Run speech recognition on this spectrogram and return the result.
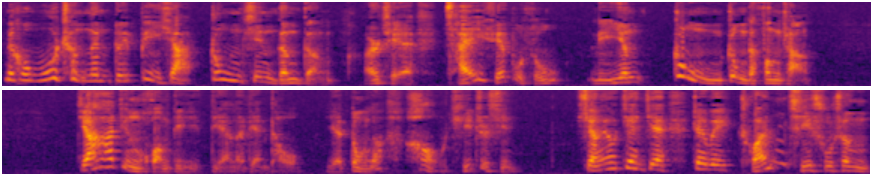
那个吴承恩对陛下忠心耿耿，而且才学不俗，理应重重的封赏。”嘉靖皇帝点了点头，也动了好奇之心。想要见见这位传奇书生，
